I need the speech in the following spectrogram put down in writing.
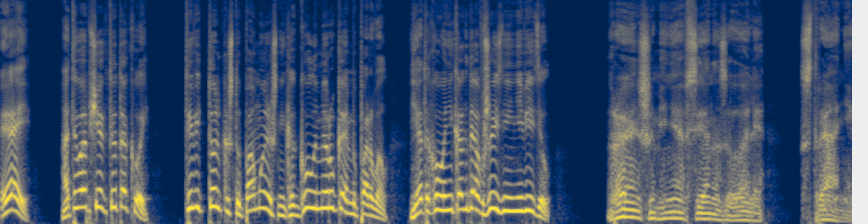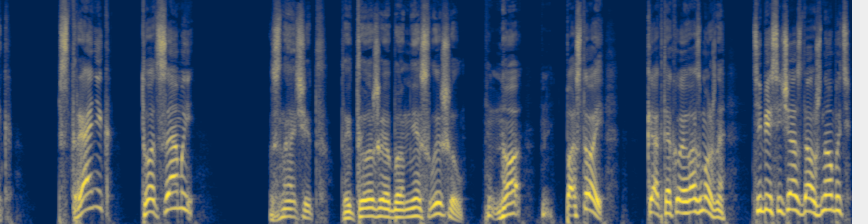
«Эй, а ты вообще кто такой? Ты ведь только что помоечника голыми руками порвал. Я такого никогда в жизни не видел». «Раньше меня все называли Странник». «Странник? Тот самый?» «Значит, ты тоже обо мне слышал?» «Но... Постой! Как такое возможно? Тебе сейчас должно быть...»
